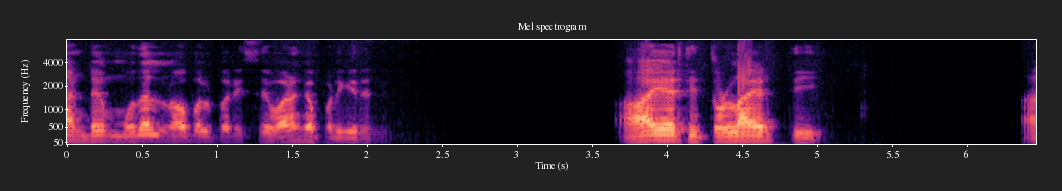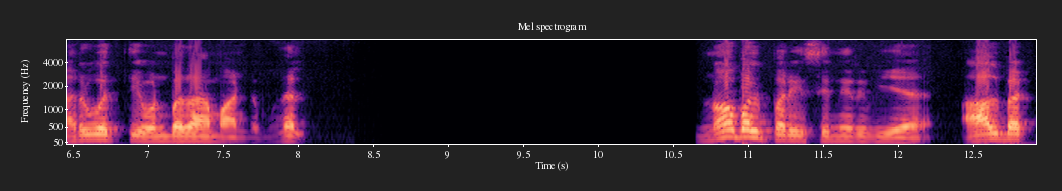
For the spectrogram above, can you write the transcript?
ஆண்டு முதல் நோபல் பரிசு வழங்கப்படுகிறது? ஆயிரத்தி தொள்ளாயிரத்தி அறுபத்தி ஒன்பதாம் ஆண்டு முதல். நோபல் பரிசு நிறுவிய ஆல்பர்ட்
